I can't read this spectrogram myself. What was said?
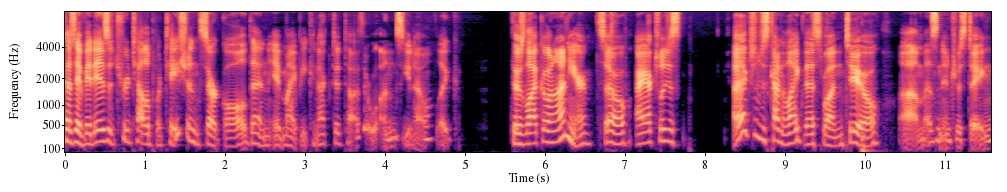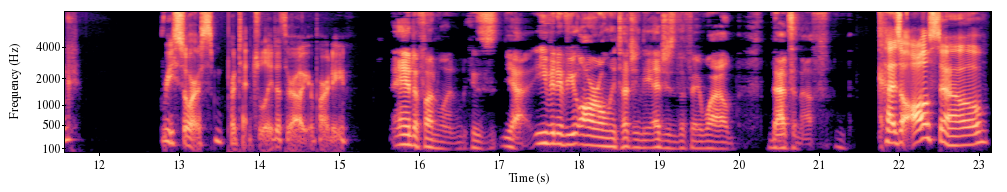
Because if it is a true teleportation circle, then it might be connected to other ones. You know, like there's a lot going on here. So I actually just, I actually just kind of like this one too, um, as an interesting resource potentially to throw at your party. and a fun one because yeah, even if you are only touching the edges of the Feywild, that's enough. Because also,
